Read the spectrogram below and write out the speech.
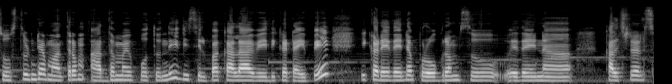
చూస్తుంటే మాత్రం అర్థమైపోతుంది. ఇది శిల్పకళా వేదిక టైపే. ఇక్కడ ఏదైనా ప్రోగ్రామ్స్ ఏదైనా కల్చరల్స్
